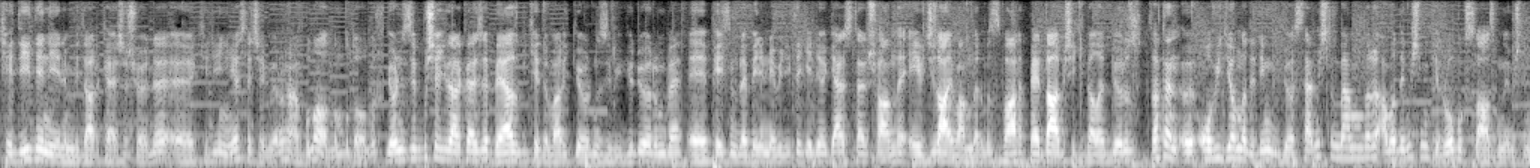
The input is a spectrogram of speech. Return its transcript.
kediyi deneyelim bir de arkadaşlar şöyle. E, kediyi niye seçemiyorum? Ha bunu aldım bu da olur. Gördüğünüz gibi bu şekilde arkadaşlar beyaz bir kedi var. Gördüğünüz gibi yürüyorum ve e, petim de benimle birlikte geliyor. Gerçekten şu anda evcil hayvanlarımız var. Bedava bir şekilde alabiliyoruz. Zaten e, o videomda dediğim gibi göstermiştim ben bunları ama demiştim ki Robux lazım demiştim.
